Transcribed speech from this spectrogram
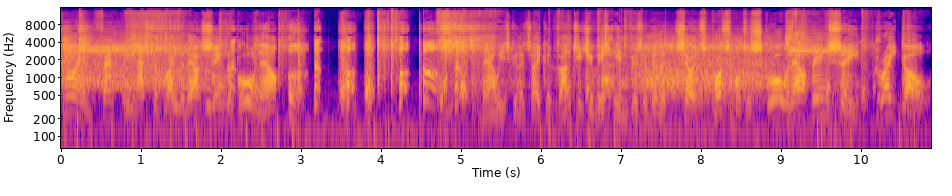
kind. He has to play without seeing the ball now. Now he's going to take advantage of his invisibility. So it's possible to score without being seen. Great goal.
